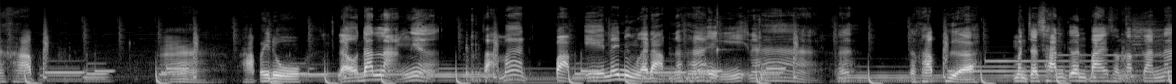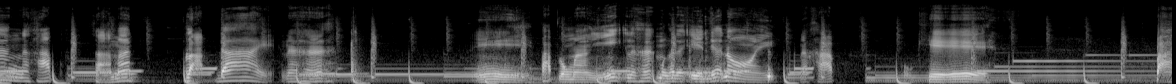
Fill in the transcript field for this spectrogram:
นะครับอ่าพับไปดู แล้วด้านหลังเนี่ยสามารถปรับเอนได้หนึ่งระดับนะคะอย่างนี้นะนะนะครับ เผื่อมันจะชันเกินไปสำหรับการนั่งนะครับ สามารถปรับได้นะฮะ นี่ปรับลงมาอย่างนี้นะฮะ มันก็จะเอ็นเยอะหน่อยนะครับ โอเคป่ะ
